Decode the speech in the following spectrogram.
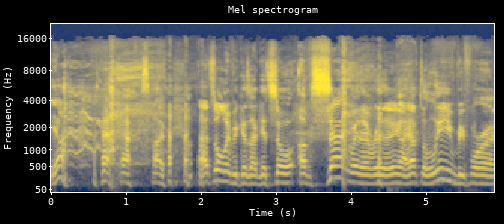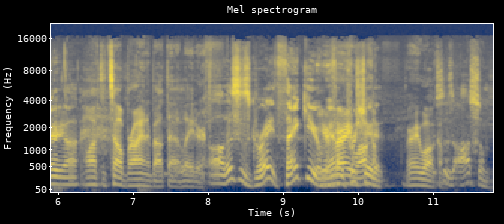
Yeah. That's only because I get so upset with everything. I have to leave before I. Uh... We'll have to tell Brian about that later. Oh, this is great. Thank you, You're man. very I appreciate welcome. it. Very welcome. This is awesome.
